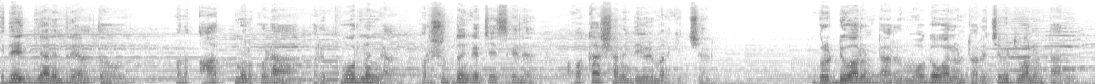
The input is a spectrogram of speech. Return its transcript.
ఇదే జ్ఞానేంద్రియాలతో మన ఆత్మను కూడా పరిపూర్ణంగా పరిశుద్ధంగా చేసుకెళ్ళే అవకాశాన్ని దేవుడు మనకి ఇచ్చాడు గ్రొడ్డి వారు ఉంటారు మోగవాళ్ళు ఉంటారు చెవిటి వాళ్ళు ఉంటారు.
